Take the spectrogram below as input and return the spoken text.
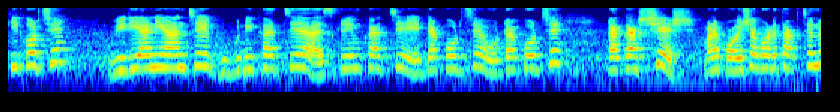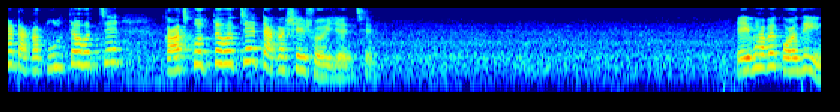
কি করছে? বিরিয়ানি আনছে, ঘুগনি খাচ্ছে আইসক্রিম খাচ্ছে, এটা করছে, ওটা করছে। টাকা শেষ। মানে পয়সা ঘরে থাকছে না, টাকা তুলতে হচ্ছে, কাজ করতে হচ্ছে, টাকা শেষ হয়ে যাচ্ছে। এইভাবে কদিন?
